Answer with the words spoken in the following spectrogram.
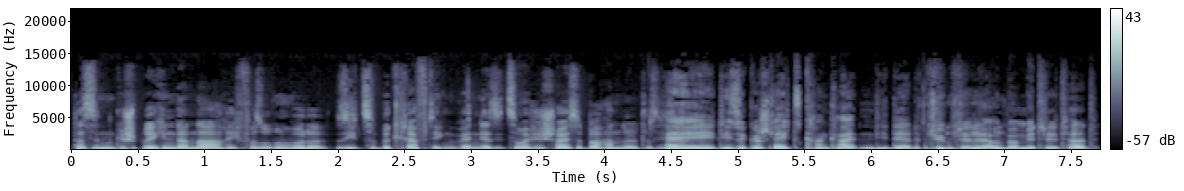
dass in Gesprächen danach ich versuchen würde, sie zu bekräftigen. Wenn der sie zum Beispiel scheiße behandelt, dass ich sage, Hey, diese Geschlechtskrankheiten, die der Typ, der da übermittelt hat,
